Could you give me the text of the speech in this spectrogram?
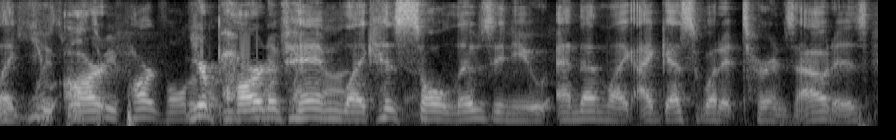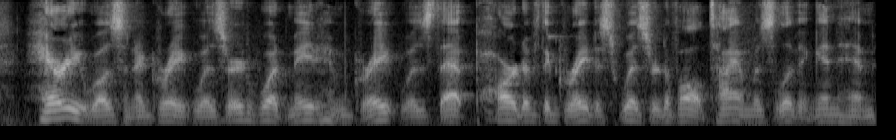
like you he's supposed to are part Voldemort, you're part of him God, like his yeah. soul lives in you and then like I guess what it turns out is Harry wasn't a great wizard what made him great was that part of the greatest wizard of all time was living in him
